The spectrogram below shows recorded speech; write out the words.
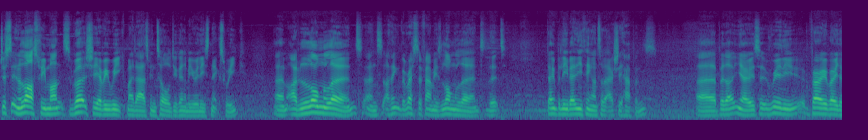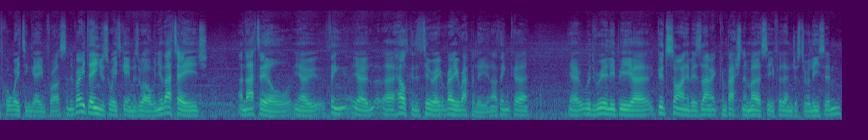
just in the last few months, virtually every week, my dad's been told you're going to be released next week. Um, I've long learned, and I think the rest of the family has long learned, that don't believe anything until it actually happens. Uh, but uh, you know, it's a really very, very difficult waiting game for us, and a very dangerous waiting game as well. When you're that age and that ill, you know, thing, you know, uh, health can deteriorate very rapidly. And I think, uh, you know, it would really be a good sign of Islamic compassion and mercy for them just to release him.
